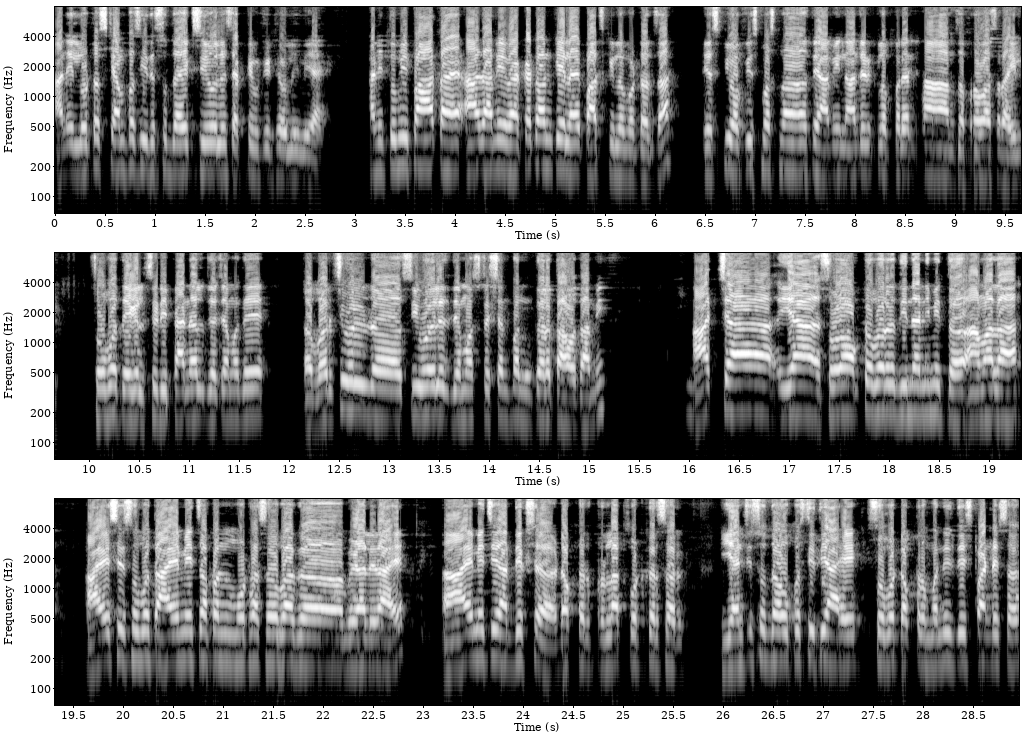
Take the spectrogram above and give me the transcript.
आणि लोटस कॅम्पस इथे सुद्धा एक सीओएलएस ऍक्टिव्हिटी ठेवलेली आहे. आणि तुम्ही पाहताय आज आम्ही वॅकॅथॉन केलाय पाच किलोमीटरचा एसपी ऑफिसपासून ते आम्ही नांदेड क्लब पर्यंत हा आमचा प्रवास राहील. सोबत एलसीडी पॅनल ज्याच्यामध्ये व्हर्च्युअल सीओएलएस डेमॉन्स्ट्रेशन पण करत आहोत आम्ही. आजच्या या सोळा ऑक्टोबर दिनानिमित्त आम्हाला आय एस ए सोबत आय एम चा पण मोठा सहभाग मिळालेला आहे. आय एम चे अध्यक्ष डॉक्टर प्रल्हाद कोटकर सर यांची सुद्धा उपस्थिती आहे. सोबत doctor Manish Deshpande sir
